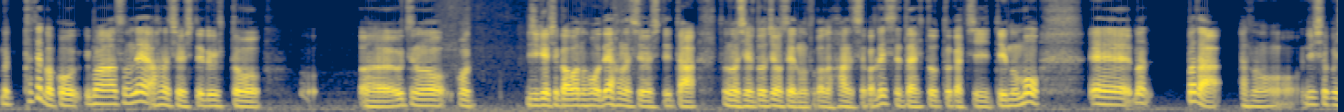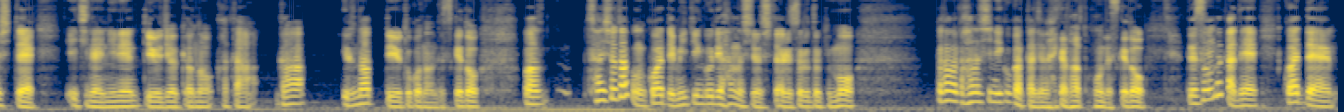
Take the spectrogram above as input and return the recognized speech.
まあ、例えばこう、今、そのね、話をしてる人、うちの、こう、事業所側の方で話をしてた、そのシフト調整のとかの話とかでしてた人とかちっていうのも、えー、ま、まだ、あの、入職して1年2年っていう状況の方がいるなっていうとこなんですけど、まあ、最初多分こうやってミーティングで話をしたりするときも、なかなか話しにくかったんじゃないかなと思うんですけど、で、その中で、こうやって、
